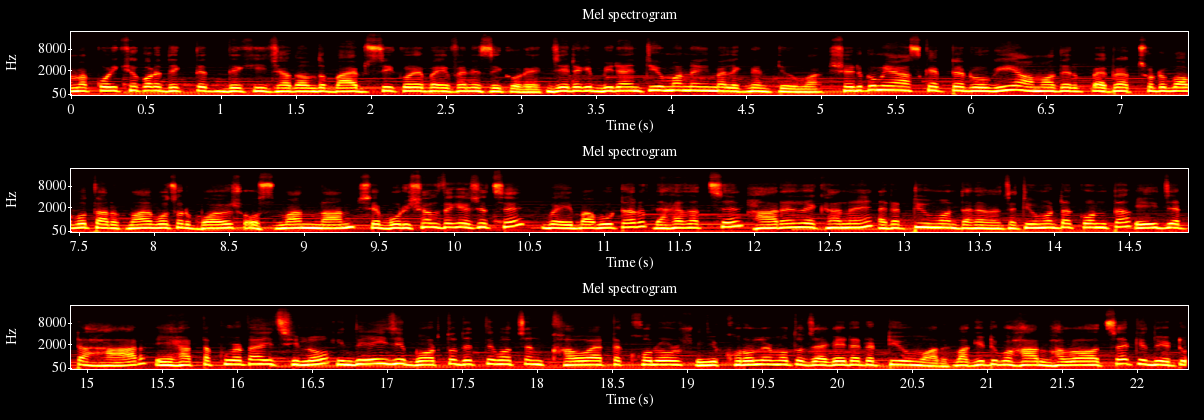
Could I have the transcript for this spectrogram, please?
আমরা পরীক্ষা করে দেখতে দেখি, সাধারণত বায়োপসি করে বা এফএনএসি করে, যে এটাকে বিনাইন টিউমার নাকি ম্যালিগডেন্ট টিউমার। সেরকমই আজকে একটা রোগী, আমাদের একটা ছোট বাবু, তার নয় বছর বয়স, ওসমান নাম সে বরিশাল থেকে এসেছে। এই বাবুটার দেখা যাচ্ছে হাড়ের এখানে একটা টিউমার দেখা যাচ্ছে। টিউমারটা কোনটা? এই যে একটা হাড়, এই হাড়টা পুরোটাই ছিল। কিন্তু এই যে গর্ত দেখতে পাচ্ছেন, খাওয়া একটা এই যে খোরলের মতো জায়গায় এটা একটা টিউমার। বাকিটুকু হাড় ভালো আছে, কিন্তু একটু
